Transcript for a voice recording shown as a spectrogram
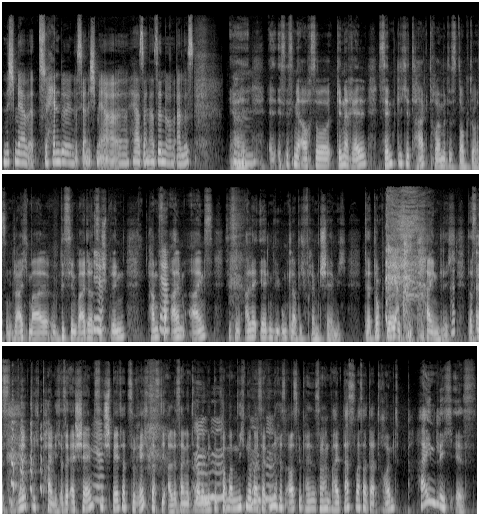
nicht mehr zu handeln, ist ja nicht mehr äh, Herr seiner Sinne und alles. Ja, mhm. es ist mir auch so generell sämtliche Tagträume des Doktors, um gleich mal ein bisschen weiter ja. zu springen, haben ja. vor allem eins, sie sind alle irgendwie unglaublich fremdschämig. Der Doktor ja. ist peinlich. Das ist wirklich peinlich. Also er schämt ja. sich später zurecht, dass die alle seine Träume mhm. mitbekommen haben. Nicht nur, weil sein mhm. Inneres ausgeprägt ist, sondern weil das, was er da träumt, peinlich ist.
